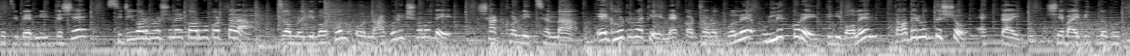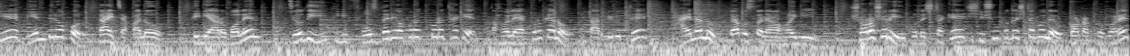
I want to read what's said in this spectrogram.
সচিবের নির্দেশে সিটি কর্পোরেশনের কর্মকর্তারা জন্ম নিবন্ধন ও নাগরিক সনদে স্বাক্ষর নিচ্ছেন না। এ ঘটনাকে ন্যাক্কারজনক বলে উল্লেখ করে তিনি বলেন, তাদের উদ্দেশ্য একটাই, সেবায় বিঘ্ন ঘটিয়ে বিএনপির ওপর দায় চাপানো। তিনি আরও বলেন, যদি তিনি ফৌজদারি অপরাধ করে থাকেন, তাহলে এখনও কেন তার বিরুদ্ধে আইনানুগ ব্যবস্থা নেওয়া হয়নি? সরাসরি উপদেষ্টাকে শিশু উপদেষ্টা বলেও কটাক্ষ করেন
